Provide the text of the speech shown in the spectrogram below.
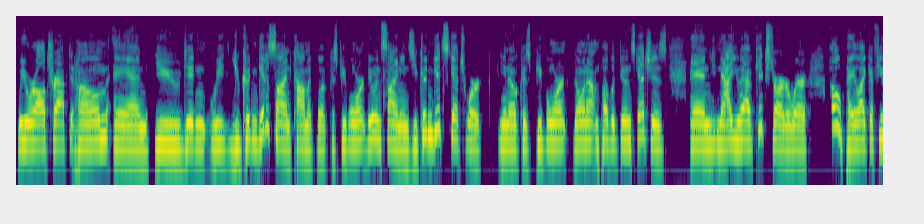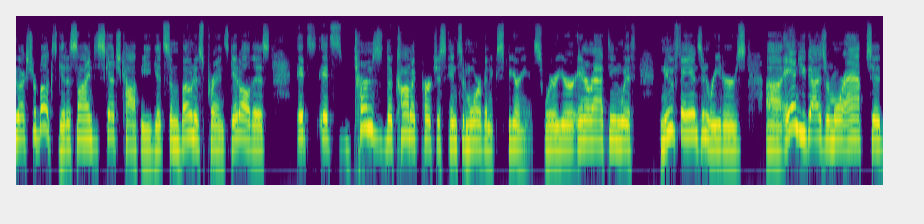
we were all trapped at home and you didn't we you couldn't get a signed comic book because people weren't doing signings. You couldn't get sketch work you know because people weren't going out in public doing sketches. And now you have kickstarter where oh pay like a few extra bucks get a signed sketch copy get some bonus prints get all this it's it's turns the comic purchase into more of an experience where you're interacting with new fans and readers uh, and you guys are more apt to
